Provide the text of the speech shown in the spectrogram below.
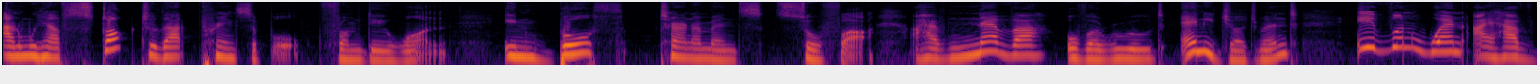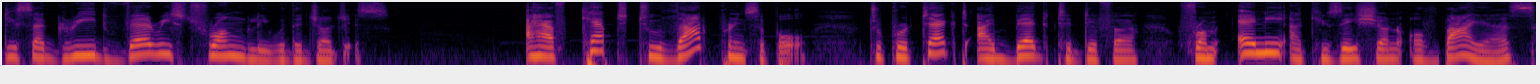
And we have stuck to that principle from day one in both tournaments so far. I have never overruled any judgment, even when I have disagreed very strongly with the judges. I have kept to that principle to protect I beg to differ from any accusation of bias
